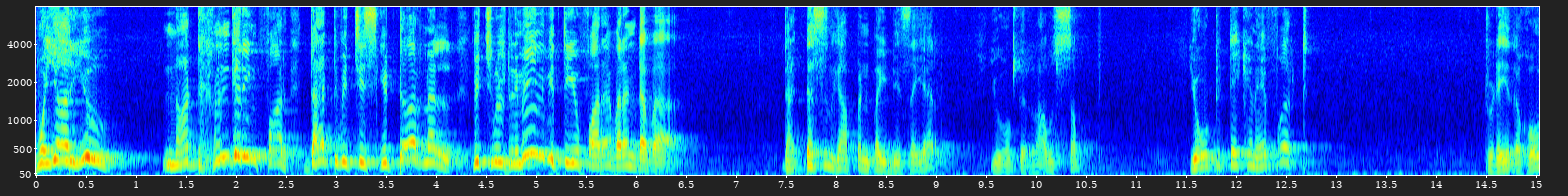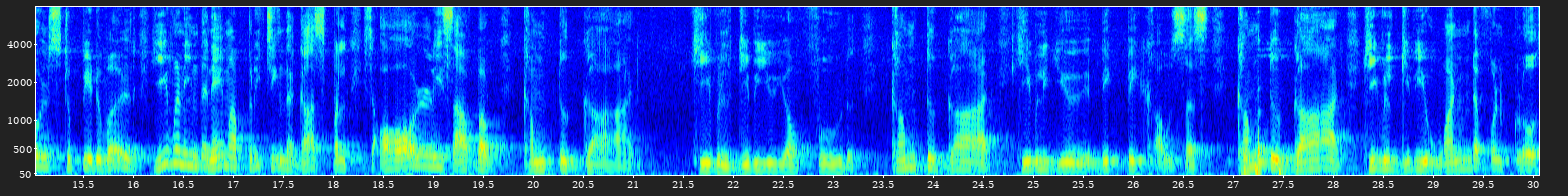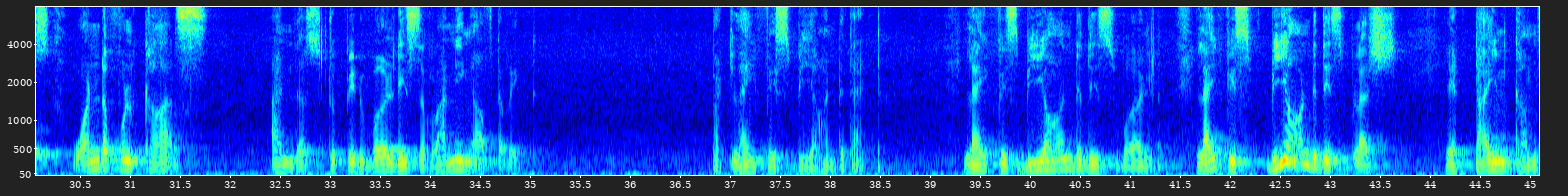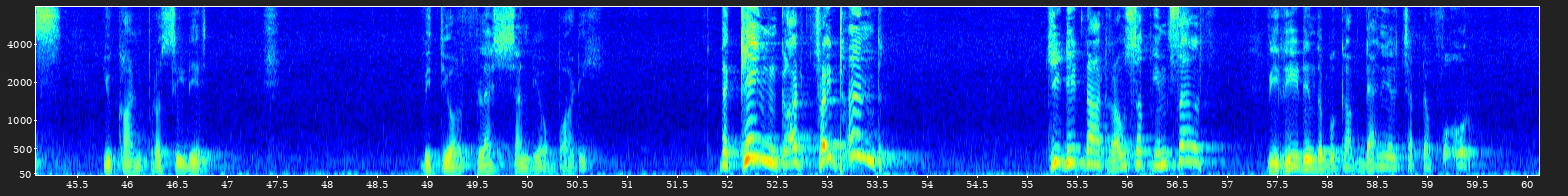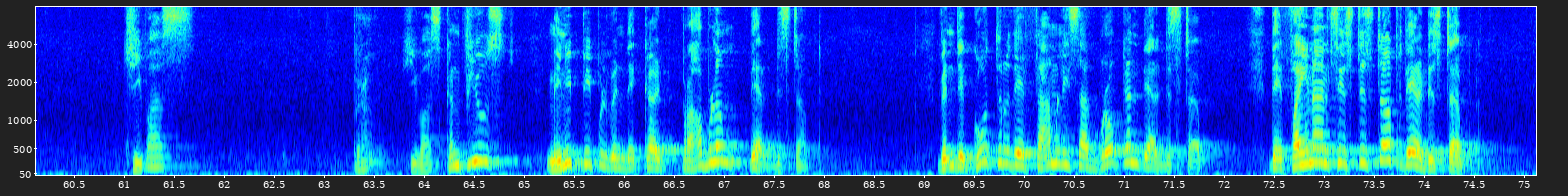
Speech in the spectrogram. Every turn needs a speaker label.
Speaker 1: Why are you not hungering for that which is eternal, which will remain with you forever and ever? That doesn't happen by desire. You have to rouse up. You have to take an effort. Today, the whole stupid world, even in the name of preaching the gospel, is always about come to God. He will give you your food. Come to God. He will give you big, big houses. Come to God. He will give you wonderful clothes, wonderful cars. And the stupid world is running after it. But life is beyond that. Life is beyond this world. Life is beyond this flesh. A time comes, you can't proceed it with your flesh and your body. The king got frightened. He did not rouse up himself. We read in the book of Daniel, chapter 4. He was, he was confused. Many people, when they get problem, they are disturbed. When they go through their families are broken, they are disturbed. Their finance is disturbed, they are disturbed.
